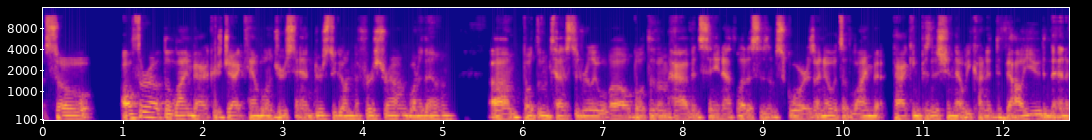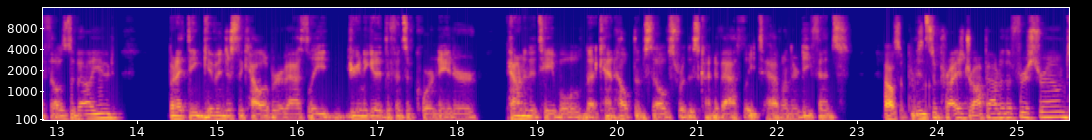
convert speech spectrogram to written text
So I'll throw out the linebackers, Jack Campbell and Drew Sanders, to go in the first round. One of them. Um, both of them tested really well. Both of them have insane athleticism scores. I know it's a linebacking position that we kind of devalued and the NFL's devalued, but I think given just the caliber of athlete, you're going to get a defensive coordinator pounding the table that can't help themselves for this kind of athlete to have on their defense. Thousand percent. Then surprise drop out of the first round,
